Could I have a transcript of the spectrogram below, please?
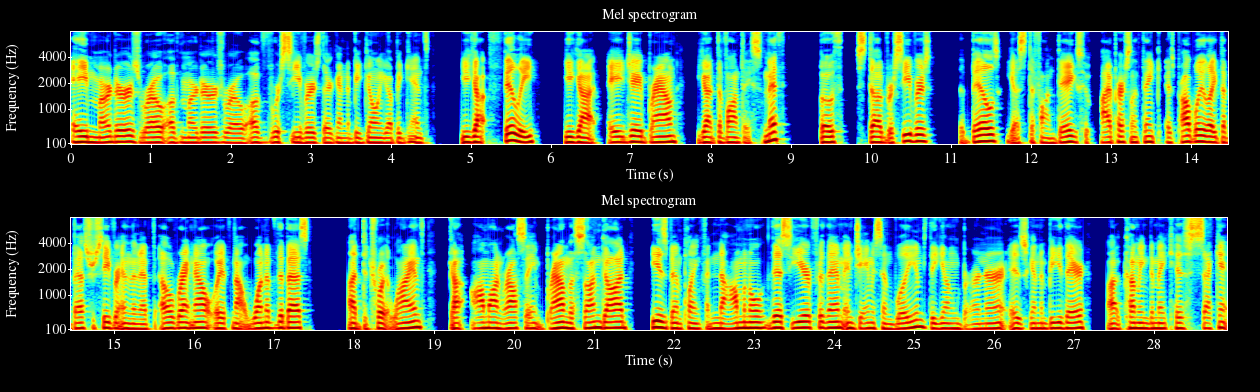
a murderer's row of murderer's row of receivers they're going to be going up against. You got Philly, you got AJ Brown, you got DeVonta Smith, both stud receivers the Bills, you got Stefon Diggs, who I personally think is probably like the best receiver in the NFL right now, if not one of the best. Uh, Detroit Lions got Amon-Ra St. Brown, the Sun God. He has been playing phenomenal this year for them. And Jameson Williams, the young burner, is going to be there, uh, coming to make his second,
